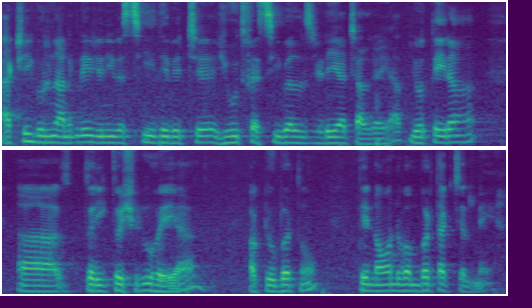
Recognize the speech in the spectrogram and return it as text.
Actually Guru Nanak Dev university ਦੇ ਵਿੱਚ ਯੂਥ ਫੈਸਟੀਵਲਸ ਜਿਹੜੇ ਆ ਚੱਲ ਰਹੇ ਆ, ਜੋ 13 ਤਰੀਕ ਤੋਂ ਸ਼ੁਰੂ ਹੋਏ ਆ, ਅਕਤੂਬਰ ਤੋਂ, ਤੇ 9 ਨਵੰਬਰ ਤੱਕ ਚੱਲਣੇ ਆ।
